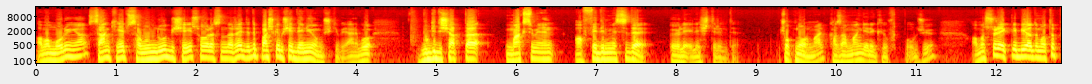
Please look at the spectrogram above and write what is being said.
Ama Mourinho sanki hep savunduğu bir şeyi sonrasında reddedip başka bir şey deniyormuş gibi. Yani bu bu gidişatta Maxime'nin affedilmesi de öyle eleştirildi. Çok normal. Kazanman gerekiyor futbolcuyu. Ama sürekli bir adım atıp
